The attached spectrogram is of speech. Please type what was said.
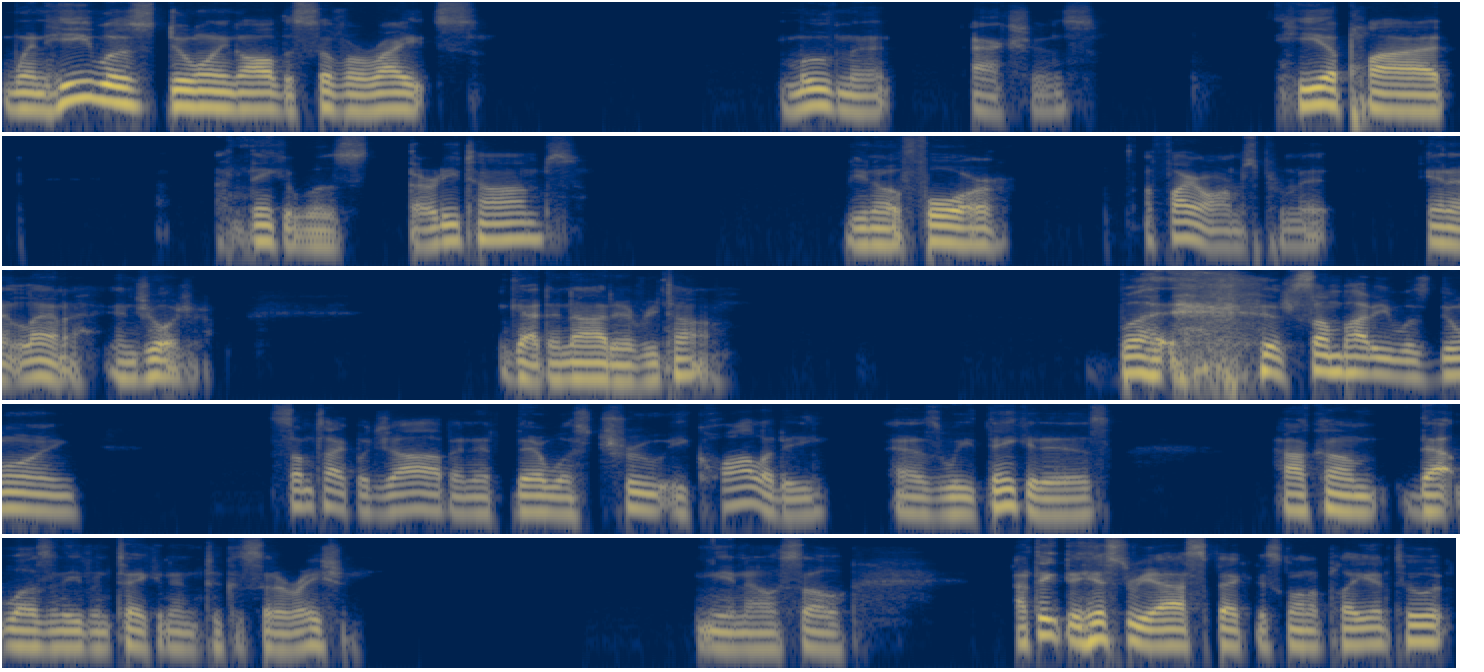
When he was doing all the civil rights movement actions, he applied, I think it was 30 times, you know, for a firearms permit in Atlanta, in Georgia. Got denied every time. But if somebody was doing some type of job and if there was true equality as we think it is, how come that wasn't even taken into consideration? you know. So I think the history aspect is going to play into it,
